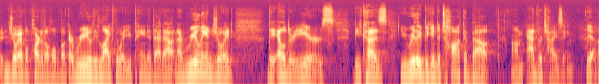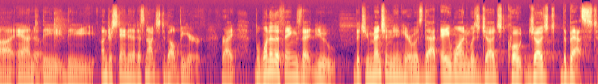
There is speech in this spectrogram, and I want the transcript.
enjoyable part of the whole book. I really liked the way you painted that out, and I really enjoyed the elder years because you really begin to talk about um, advertising Yeah. uh, and Yeah. the the understanding that it's not just about beer, right? But one of the things that you that you mentioned in here was that A1 was judged quote judged the best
